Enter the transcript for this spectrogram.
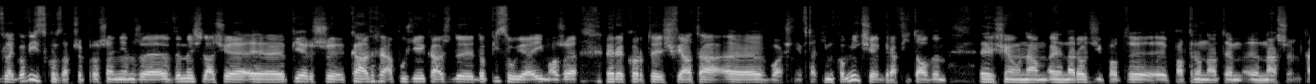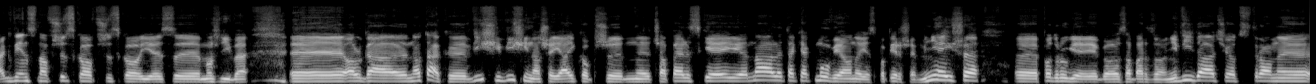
w legowisku, za przeproszeniem, że wymyśla się pierwszy kadr, a później każdy dopisuje i może rekord świata właśnie w takim komiksie grafitowym się nam narodzi pod patronatem naszym. Tak więc no wszystko, wszystko jest możliwe. Olga, no tak, wisi, wisi nasze jajko przy Czapelskiej, no ale tak jak mówię, ono jest po pierwsze mniejsze, po drugie jego za bardzo nie widać od strony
